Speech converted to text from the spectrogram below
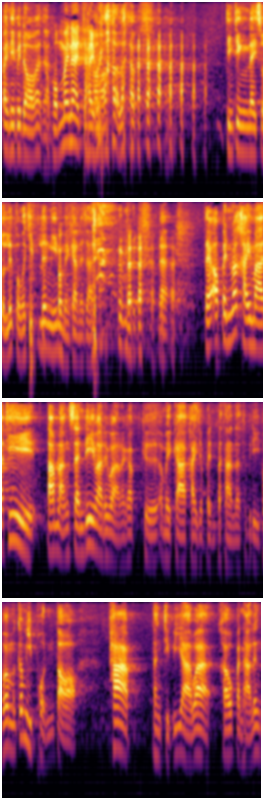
ไปนีไปดอว่าอาจารย์ผมไม่แน่ใจอ๋ว่าอแล้วครับจริง ๆ ในส่วนลึกผมก็คิดเรื่องนี้เหมือนกันอาจารย์นะแต่เอาเป็นว่าใครมาที่ตามหลังแซนดี้มาดีกว่านะครับ คืออเมริกาใครจะเป็นประธานาธิบดี เพราะว่ามันก็มีผลต่อภาพ ทางจิตวิทยาว่าเขาปัญหาเรื่อง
